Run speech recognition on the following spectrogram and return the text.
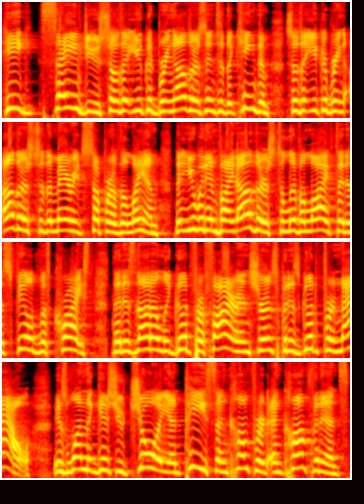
He saved you so that you could bring others into the kingdom, so that you could bring others to the marriage supper of the Lamb, that you would invite others to live a life that is filled with Christ, that is not only good for fire insurance, but is good for now, is one that gives you joy and peace and comfort and confidence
